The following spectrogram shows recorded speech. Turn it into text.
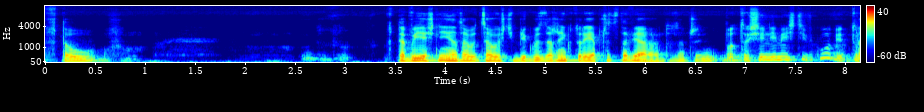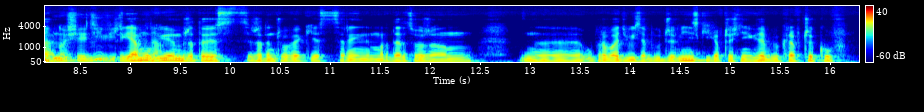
w tą w te wyjaśnienia całej, całości biegu zdarzeń, które ja przedstawiałem. To znaczy, bo to się nie mieści w głowie. Trudno się dziwić. Czy ja prawda? mówiłem, że to jest, że ten człowiek jest seryjnym mordercą, że on e, uprowadził i zabił Drzewińskich, a wcześniej zabił Krawczyków, e,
